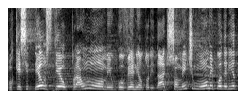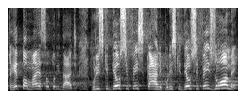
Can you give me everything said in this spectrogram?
porque se Deus deu para um homem o governo e a autoridade, somente um homem poderia retomar essa autoridade. Por isso que Deus se fez carne, por isso que Deus se fez homem.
